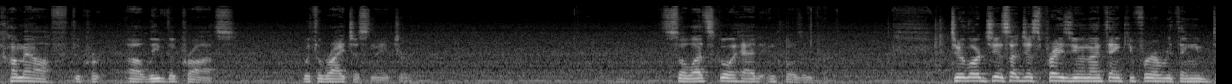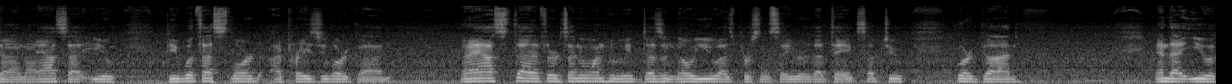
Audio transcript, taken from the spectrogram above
come off the uh, leave the cross with a righteous nature. So let's go ahead and close in prayer. Dear Lord Jesus, I just praise you and I thank you for everything you've done. I ask that you be with us, Lord. I praise you, Lord God. And I ask that if there's anyone who doesn't know you as personal Savior, that they accept you, Lord God, and that you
